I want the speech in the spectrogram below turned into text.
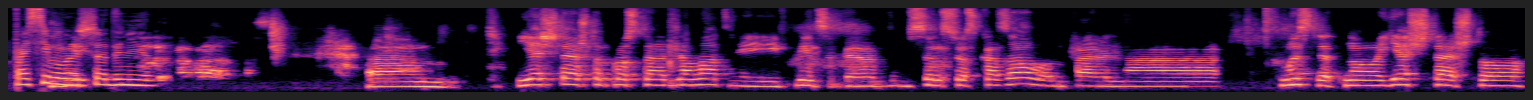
Спасибо большое, Даниил. Эм, я считаю, что просто для Латвии, в принципе, сын все сказал, он правильно мыслит, но я считаю, что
